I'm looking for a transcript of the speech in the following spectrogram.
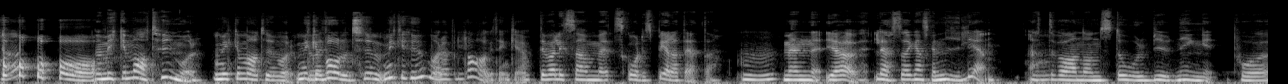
ho, ho, ho. Men mycket mathumor. Mycket mathumor. Mycket Det var- våldshumor. Mycket humor överlag tänker jag. Det var liksom ett skådespel att äta. Mm. Men jag läste ganska nyligen att det var någon stor bjudning på,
